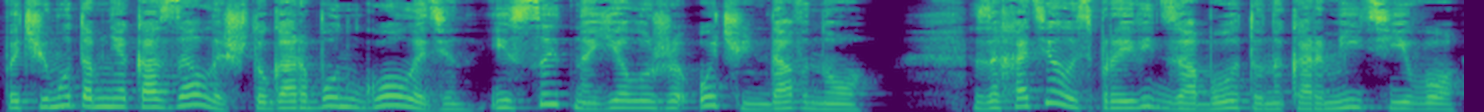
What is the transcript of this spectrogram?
Почему-то мне казалось, что горбун голоден и сытно ел уже очень давно. Захотелось проявить заботу, накормить его,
